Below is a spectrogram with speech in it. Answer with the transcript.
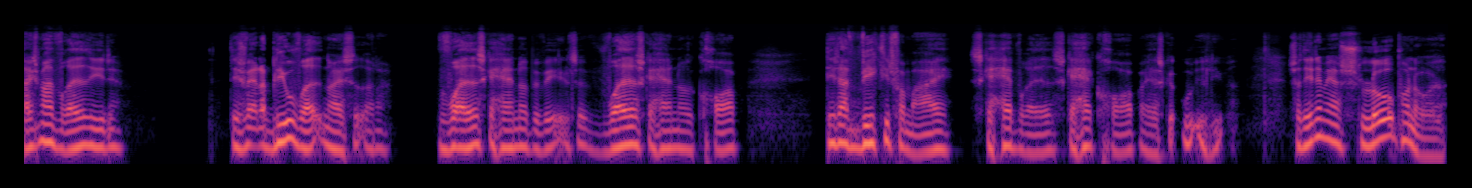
Der er ikke så meget vrede i det. Det er svært at blive vred, når jeg sidder der. Vrede skal have noget bevægelse, vrede skal have noget krop. Det, der er vigtigt for mig, skal have vrede, skal have krop, og jeg skal ud i livet. Så det der med at slå på noget,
